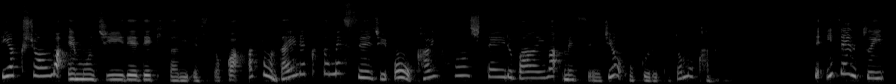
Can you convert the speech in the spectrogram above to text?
リアクションは絵文字でできたりですとか、あとダイレクトメッセージを開放している場合はメッセージを送ることも可能。で、以前ツイッ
